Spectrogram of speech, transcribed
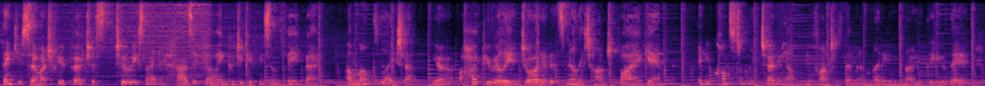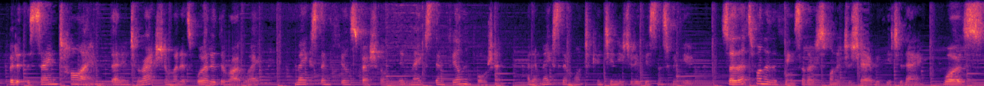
Thank you so much for your purchase. Two weeks later, how's it going? Could you give me some feedback? A month later, you know, I hope you really enjoyed it. It's nearly time to buy again. And you're constantly turning up in front of them and letting them know that you're there. But at the same time, that interaction, when it's worded the right way, makes them feel special. It makes them feel important and it makes them want to continue to do business with you. So that's one of the things that I just wanted to share with you today was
